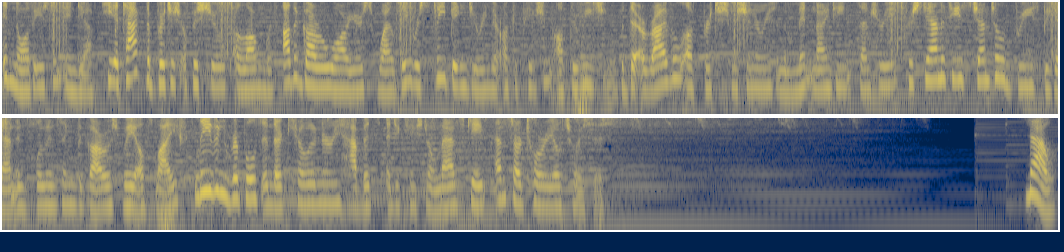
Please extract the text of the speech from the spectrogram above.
in northeastern India. He attacked the British officials along with other Garo warriors while they were sleeping during their occupation of the region. With the arrival of British missionaries in the mid-19th century, Christianity's gentle breeze began influencing the Garos' way of life, leaving ripples in their culinary habits, educational landscape, and sartorial choices. Now,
